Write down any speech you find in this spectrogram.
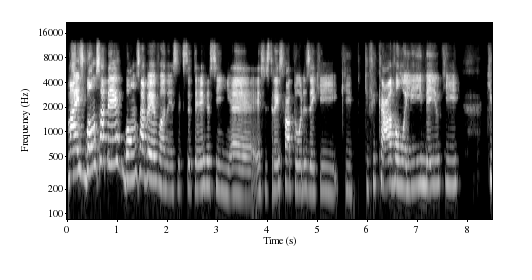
Mas bom saber, bom saber, Vanessa, que você teve assim é, esses três fatores aí que, que, que ficavam ali meio que, que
